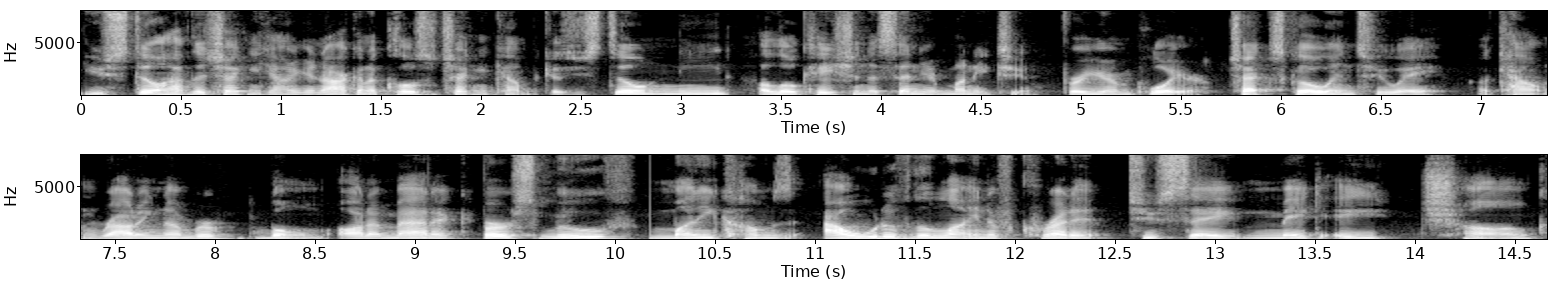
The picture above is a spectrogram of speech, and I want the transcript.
You still have the checking account. You're not going to close the checking account because you still need a location to send your money to for your employer. Checks go into a account and routing number, boom, automatic. First move, money comes out of the line of credit to say make a chunk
